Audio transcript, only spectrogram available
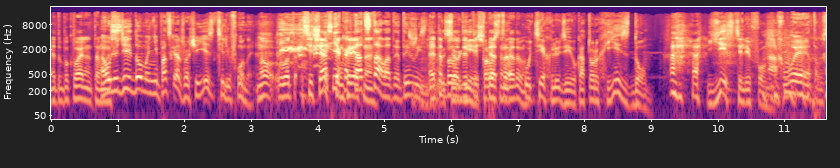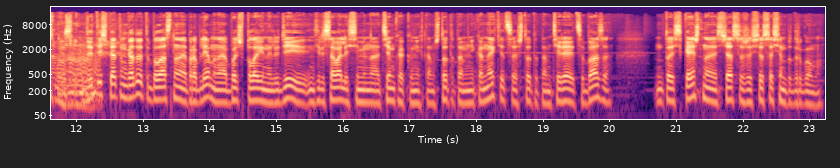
Это буквально там... А у из- людей дома не подскажешь, вообще есть телефоны? Ну, вот сейчас Я как-то конкретно... отстал от этой жизни. Это было в Сергей, 2005 просто году. у тех людей, у которых есть дом, есть телефон. Ах, в этом смысле. В 2005 году это была основная проблема. Больше половины людей интересовались именно тем, как у них там что-то там не коннектится, что-то там теряется база. Ну, то есть, конечно, сейчас уже все совсем по-другому.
